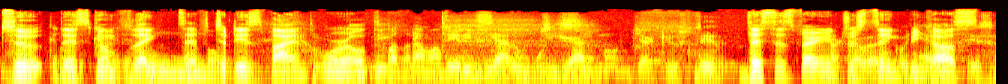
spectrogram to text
to this conflictive, to this violent world. This is very interesting because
